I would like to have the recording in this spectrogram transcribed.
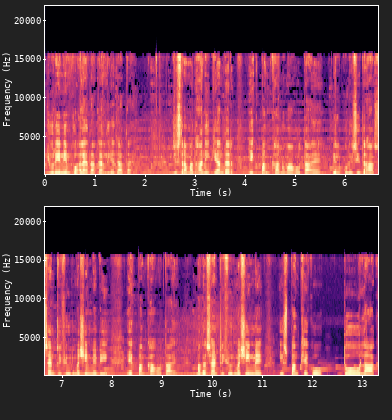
यूरेनियम को अलहदा कर लिया जाता है। जिस तरह मधानी के अंदर एक पंखा नुमा होता है, बिल्कुल इसी तरह सेंट्रीफ्यूज मशीन में भी एक पंखा होता है। मगर सेंट्रीफ्यूज मशीन में इस पंखे को दो लाख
